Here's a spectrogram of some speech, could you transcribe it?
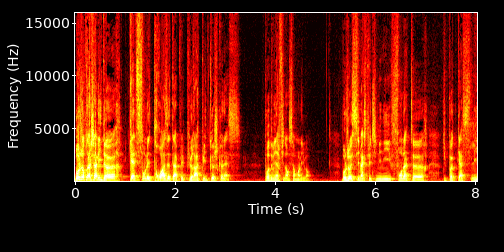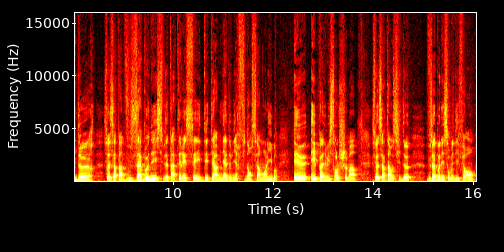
Bonjour très cher leader, quelles sont les trois étapes les plus rapides que je connaisse pour devenir financièrement libre? Bonjour, ici Max Puccinini, fondateur du podcast Leader. Soyez certain de vous abonner si vous êtes intéressé et déterminé à devenir financièrement libre et épanoui sur le chemin. Soyez certain aussi de vous abonner sur mes différentes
